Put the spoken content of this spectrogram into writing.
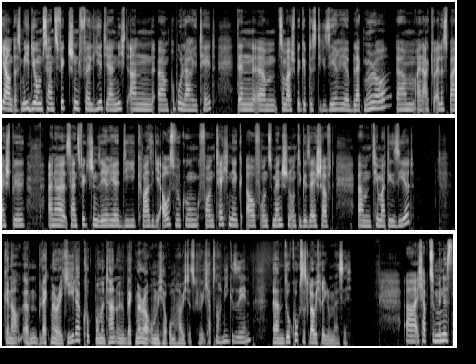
Ja, und das Medium Science Fiction verliert ja nicht an ähm, Popularität, denn ähm, zum Beispiel gibt es die Serie Black Mirror, ähm, ein aktuelles Beispiel einer Science Fiction Serie, die quasi die Auswirkungen von Technik auf uns Menschen und die Gesellschaft ähm, thematisiert. Genau, ähm, Black Mirror. Jeder guckt momentan irgendwie Black Mirror um mich herum, habe ich das Gefühl. Ich habe es noch nie gesehen. Ähm, du guckst es, glaube ich, regelmäßig. Äh, ich habe zumindest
